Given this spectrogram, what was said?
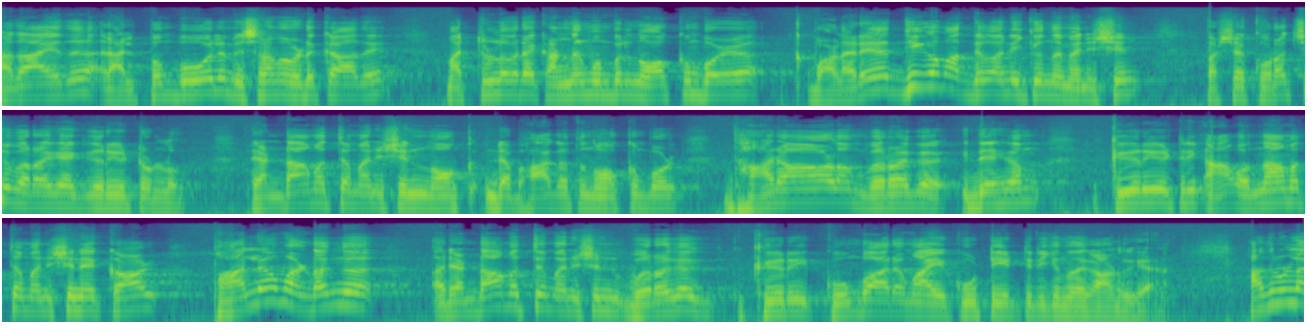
അതായത് അല്പം പോലും വിശ്രമം എടുക്കാതെ മറ്റുള്ളവരെ കണ്ണിന് മുമ്പിൽ നോക്കുമ്പോൾ വളരെയധികം അധ്വാനിക്കുന്ന മനുഷ്യൻ പക്ഷേ കുറച്ച് വിറകെ കീറിയിട്ടുള്ളൂ. രണ്ടാമത്തെ മനുഷ്യൻ നോക്കിന്റെ ഭാഗത്ത് നോക്കുമ്പോൾ ധാരാളം വിറക് ഇദ്ദേഹം കീറിയിട്ട് ആ ഒന്നാമത്തെ മനുഷ്യനേക്കാൾ പല മടങ്ങ് രണ്ടാമത്തെ മനുഷ്യൻ വിറക് കീറി കൂമ്പാരമായി കൂട്ടിയിട്ടിരിക്കുന്നത് കാണുകയാണ്. അതിനുള്ള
